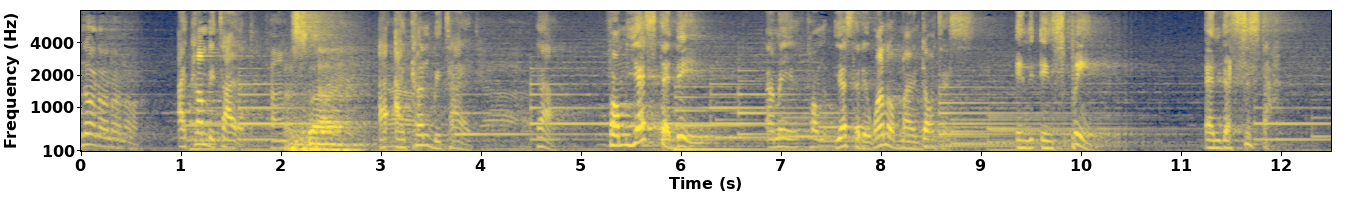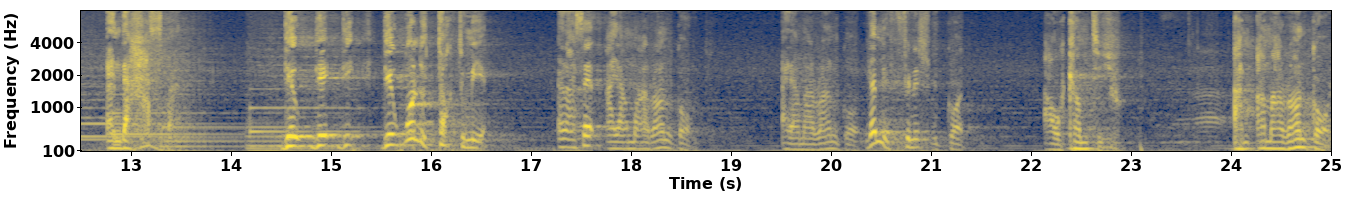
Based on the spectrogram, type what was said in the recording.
No, no, no, no. I can't be tired. That's right. I, I can't be tired. Yeah. From yesterday, I mean, from yesterday, one of my daughters in, in Spain and the sister and the husband, they, they, they, they want to talk to me. And I said, I am around God. I am around God. Let me finish with God. I will come to you. I'm, I'm around God.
